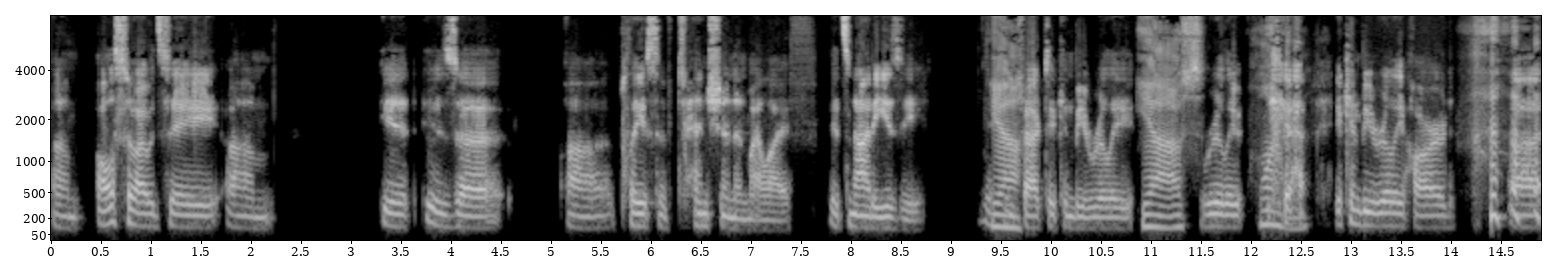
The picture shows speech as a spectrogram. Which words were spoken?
um, also, I would say um, it is a, a, place of tension in my life. It's not easy. Yeah. In fact, it can be really, yeah, really, wondering. yeah, it can be really hard. uh,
